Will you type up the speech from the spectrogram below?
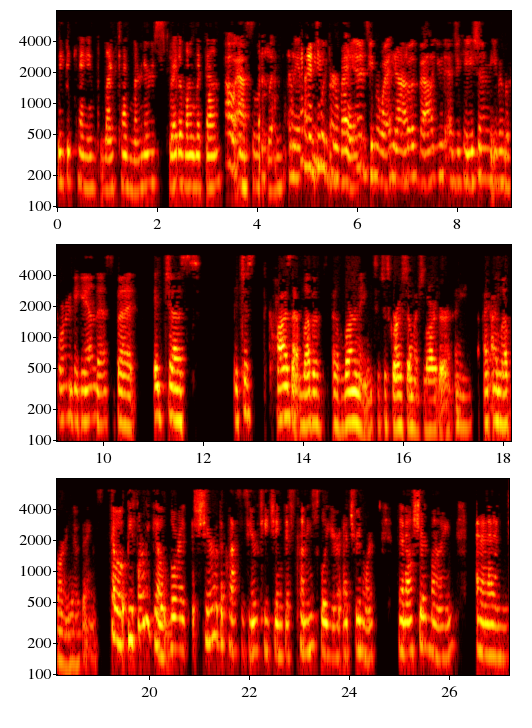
we became lifetime learners right along with them? Oh, absolutely. I mean, in a deeper way. In a deeper way. Yeah. We both valued education even before we began this, but it just, it just caused that love of, of learning to just grow so much larger. And I, I love learning new things. So before we go, Laura, share the classes you're teaching this coming school year at True North. Then I'll share mine and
